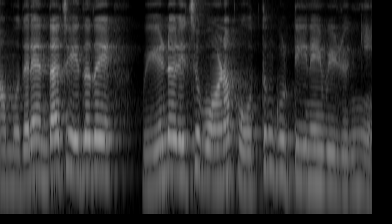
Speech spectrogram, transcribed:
ആ മുതല എന്താ ചെയ്തത്? വീണൊലിച്ചു പോണ പോത്തും കുട്ടീനെ വിഴുങ്ങി.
